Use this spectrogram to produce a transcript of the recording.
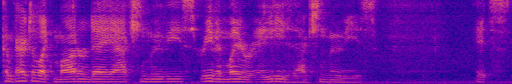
compared to like modern day action movies or even later 80s action movies it's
